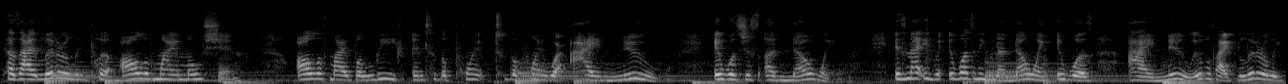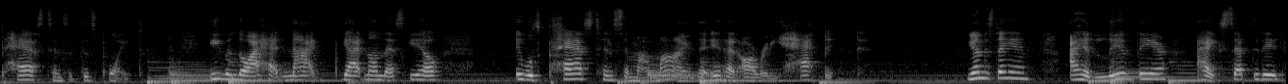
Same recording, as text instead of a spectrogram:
Because i literally put all of my emotion all of my belief into the point to the point where i knew it was just a knowing it's not even it wasn't even a knowing it was i knew it was like literally past tense at this point even though i had not gotten on that scale it was past tense in my mind that it had already happened. You understand? I had lived there, I accepted it,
